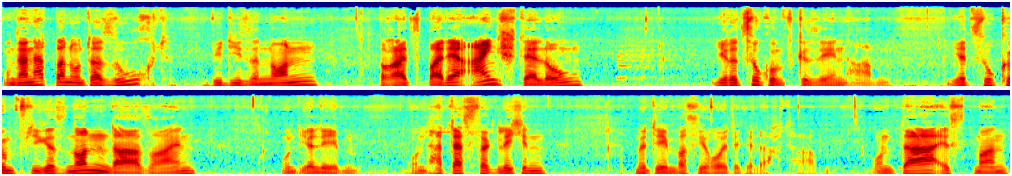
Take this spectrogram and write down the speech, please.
Und dann hat man untersucht, wie diese Nonnen bereits bei der Einstellung ihre Zukunft gesehen haben, ihr zukünftiges Nonnendasein und ihr Leben und hat das verglichen mit dem, was sie heute gedacht haben. Und da ist man,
